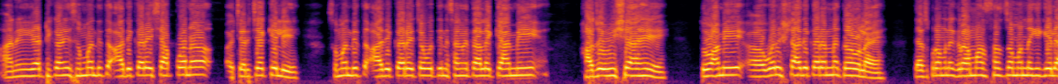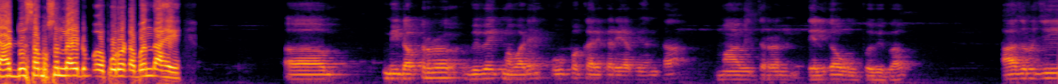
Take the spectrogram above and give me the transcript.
आणि या ठिकाणी संबंधित अधिकाऱ्याशी आपण चर्चा केली. संबंधित अधिकाऱ्याच्या वतीने सांगण्यात आलं की आम्ही हा जो विषय आहे तो आम्ही वरिष्ठ अधिकाऱ्यांना कळवला आहे त्याचप्रमाणे ग्रामस्थांचं म्हणणं की गेल्या आठ दिवसापासून लाइट पुरवठा बंद आहे. अ, मी डॉक्टर विवेक मवाडे उपकार्यकारी अभियंता महावितरण तेलगाव उपविभाग आज रोजी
